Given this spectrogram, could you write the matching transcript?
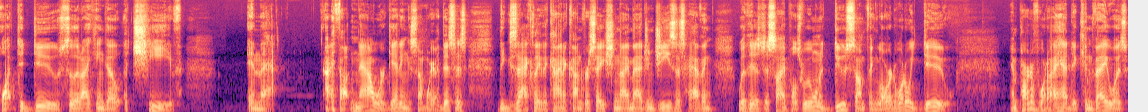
what to do so that I can go achieve in that. I thought, now we're getting somewhere. This is exactly the kind of conversation I imagine Jesus having with his disciples. We want to do something, Lord. What do we do? And part of what I had to convey was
